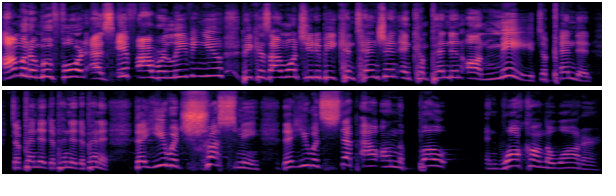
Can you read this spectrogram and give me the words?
I'm gonna move forward as if I were leaving you because I want you to be content contingent and dependent on me, dependent, dependent, dependent, dependent, that you would trust me, that you would step out on the boat and walk on the water.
